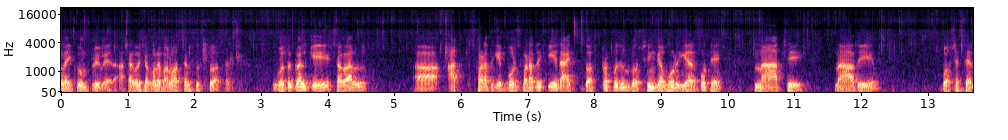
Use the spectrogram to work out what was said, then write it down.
আলাইকুম, প্রিয় ভাইয়েরা। আশা করি সকলে ভালো আছেন, সুস্থ আছেন। গতকালকে সকাল আট ছটা থেকে, ভোর ছটা থেকে রাত দশটা পর্যন্ত সিঙ্গাপুর এয়ারপোর্টে না আছে না দিয়ে বসেছেন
